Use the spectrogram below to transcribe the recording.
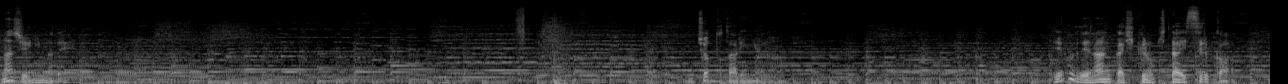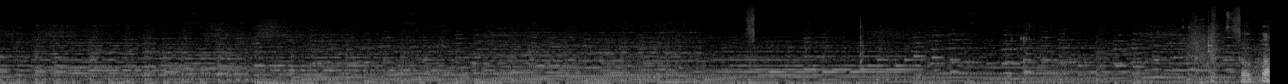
72まで。ちょっと足りんよな。ゼロでなんか引くの期待するか。そうか。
